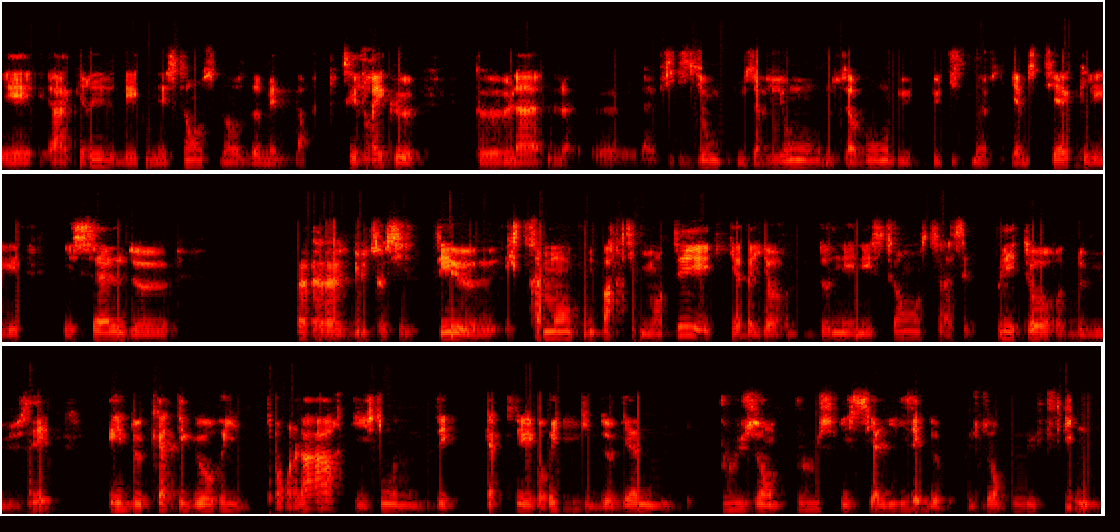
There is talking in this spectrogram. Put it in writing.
et acquérir des connaissances dans ce domaine-là. C'est vrai que la, vision que nous avions, nous avons du, du 19e siècle est, celle de, d'une société extrêmement compartimentée qui a d'ailleurs donné naissance à cette pléthore de musées et de catégories dans l'art qui sont des catégories qui deviennent de plus en plus spécialisées, de plus en plus fines,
